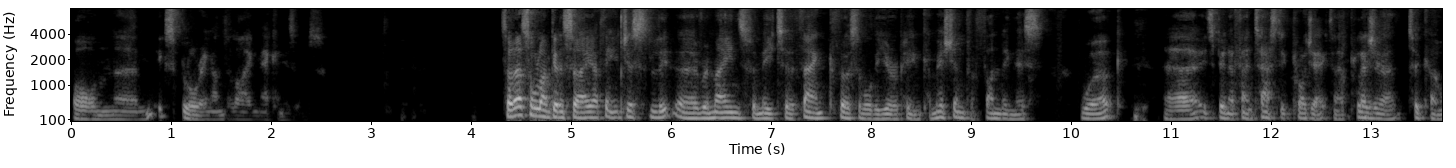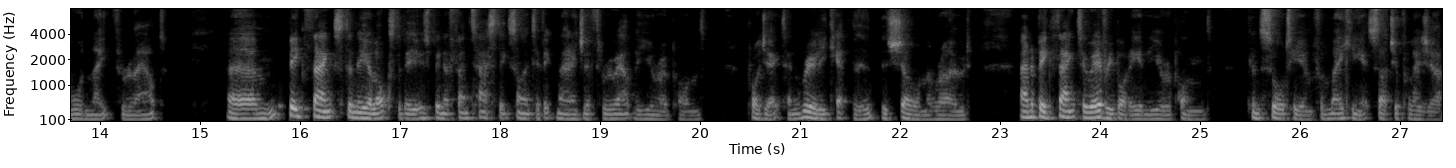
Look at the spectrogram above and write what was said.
on um, exploring underlying mechanisms. So that's all I'm going to say. I think it just uh, remains for me to thank, first of all, the European Commission for funding this work. Uh, it's been a fantastic project and a pleasure to coordinate throughout. Um, big thanks to Neil Oxtoby, who's been a fantastic scientific manager throughout the Europond project and really kept the, the show on the road. And a big thank to everybody in the Europond consortium for making it such a pleasure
